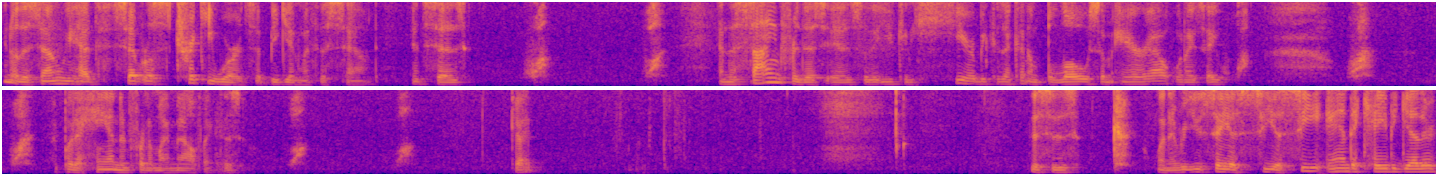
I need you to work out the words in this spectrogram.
You know the sound? We had several tricky words that begin with this sound. It says wha, wha. And the sign for this is so that you can hear, because I kind of blow some air out when I say wha, wha, wha. I put a hand in front of my mouth like this. Okay? This is k. Whenever you say a C, a C and a K together,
